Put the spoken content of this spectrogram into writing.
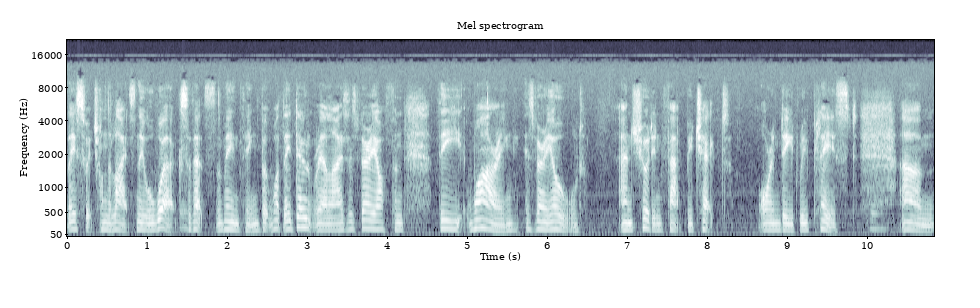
they switch on the lights and they all work, so that's the main thing. But what they don't realise is very often the wiring is very old and should in fact be checked or indeed replaced. Um,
